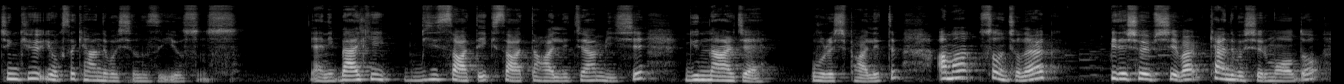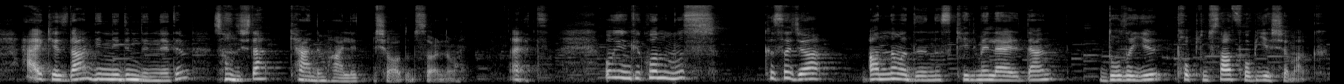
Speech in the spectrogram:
Çünkü yoksa kendi başınızı yiyorsunuz. Yani belki bir saatte iki saatte halledeceğim bir işi günlerce uğraşıp hallettim. Ama sonuç olarak bir de şöyle bir şey var. Kendi başarım oldu. Herkesten dinledim dinledim. Sonuçta kendim halletmiş oldum sorunumu. Evet. Bugünkü konumuz kısaca anlamadığınız kelimelerden dolayı toplumsal fobi yaşamak.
